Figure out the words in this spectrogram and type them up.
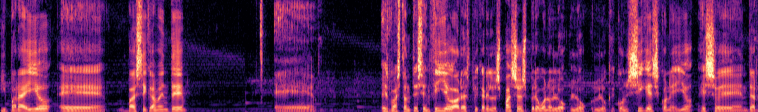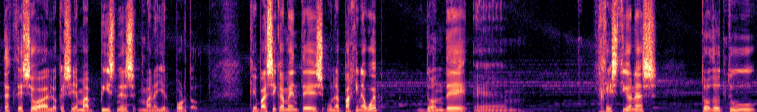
Y para ello, eh, básicamente, eh, es bastante sencillo, ahora explicaré los pasos, pero bueno, lo, lo, que consigues con ello es eh, darte acceso a lo que se llama Business Manager Portal, que básicamente es una página web donde eh, gestionas todo tu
